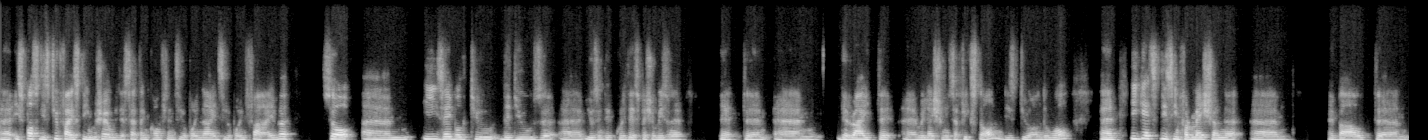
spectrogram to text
uh, it's possible this two-fire extinguisher with a certain confidence 0.9, 0.5. So um, he's able to deduce uh, using the qualitative spatial reasoner that um, um, the right uh, relation is affixed on, this due on the wall. And he gets this information uh, um, about um,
